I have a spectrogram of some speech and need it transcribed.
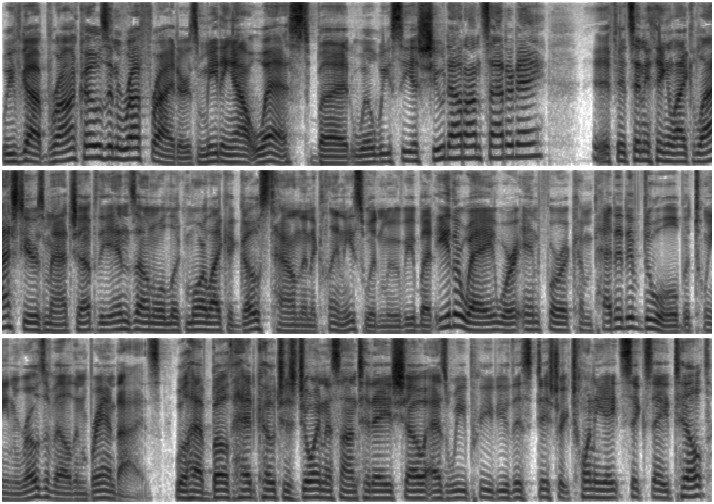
We've got Broncos and Rough Riders meeting out west, but will we see a shootout on Saturday? If it's anything like last year's matchup, the end zone will look more like a ghost town than a Clint Eastwood movie, but either way, we're in for a competitive duel between Roosevelt and Brandeis. We'll have both head coaches join us on today's show as we preview this District 28 6A tilt.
